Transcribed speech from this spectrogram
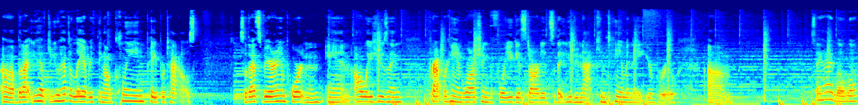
Uh, but I, you have to you have to lay everything on clean paper towels. So that's very important and always using proper hand washing before you get started so that you do not contaminate your brew. Um, say hi, Lola.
